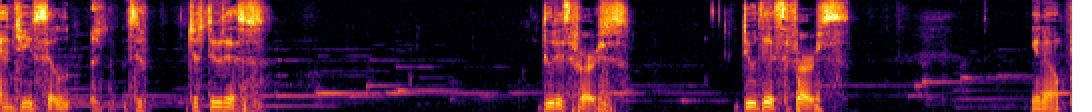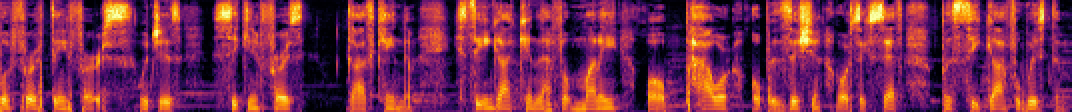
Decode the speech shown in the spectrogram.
and Jesus said, "Just do this. Do this first. Do this first." You know, put first thing first, which is seeking first God's kingdom. Seeking God's kingdom not for money or power or position or success, but seek God for wisdom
